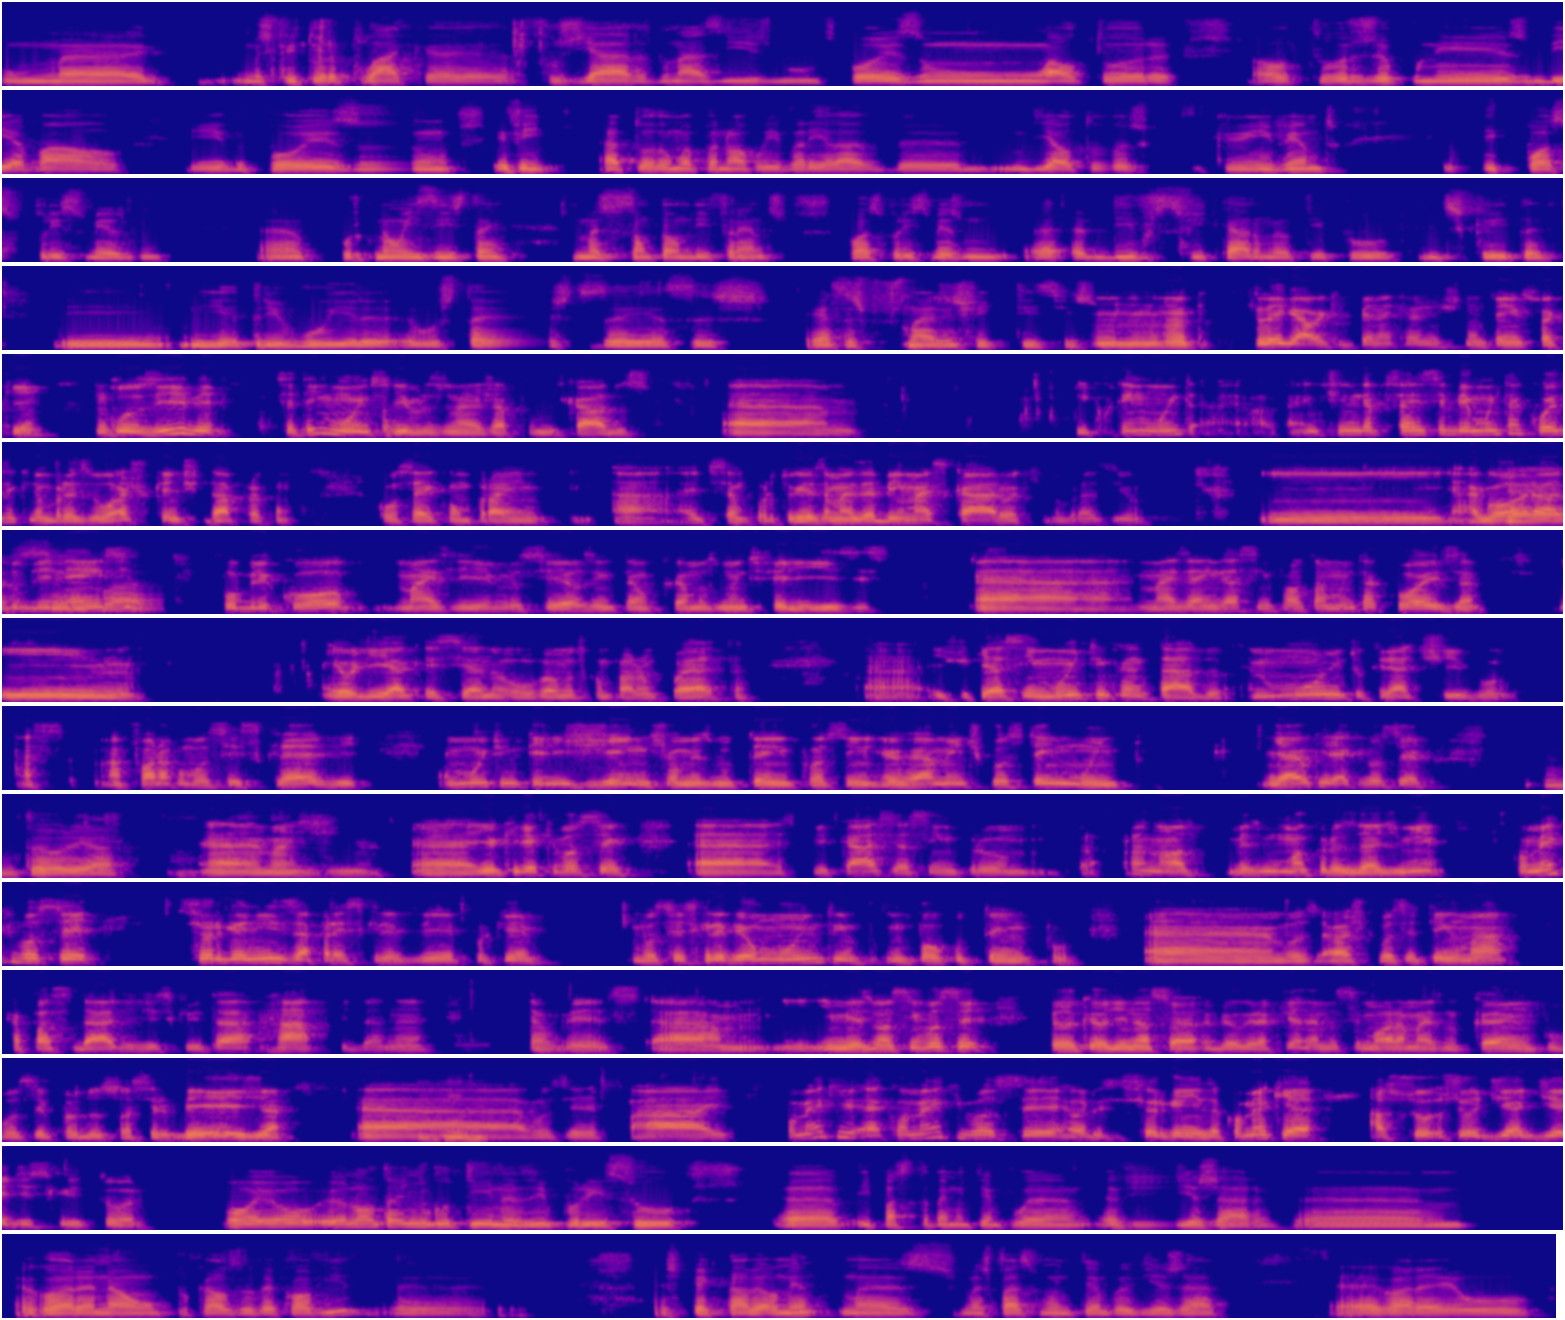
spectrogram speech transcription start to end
uma, uma escritora polaca refugiada do nazismo, depois um autor, autor japonês medieval, e depois, um, enfim, há toda uma panóplia e variedade de, de autores que invento e que posso, por isso mesmo, uh, porque não existem, mas são tão diferentes, posso por isso mesmo diversificar o meu tipo de escrita e, e atribuir os textos a, esses, a essas personagens fictícias. Uhum, que legal, que pena que a gente não tem isso aqui. Inclusive, você tem muitos livros né, já publicados. Uh, e tem muita. A gente ainda precisa receber muita coisa aqui no Brasil. Acho que a gente dá para consegue comprar em, a edição portuguesa, mas é bem mais caro aqui no Brasil. E agora é, a Dublinense sim, claro. publicou mais livros seus, então ficamos muito felizes. Uh, mas ainda assim falta muita coisa. E eu li esse ano o Vamos Comprar um Poeta uh, e fiquei assim muito encantado. É muito criativo a, a, forma como você escreve é muito inteligente ao mesmo tempo, assim, eu realmente gostei muito. E aí eu queria que você... Muito obrigado. É, imagina. É, eu queria que você é, explicasse, assim, para nós, mesmo uma curiosidade minha, como é que você se organiza para escrever, porque você escreveu muito em, em pouco tempo. É, eu acho que você tem uma capacidade de escrita rápida, né? Talvez. Um, e mesmo assim, você, pelo que eu li na sua biografia, né, você mora mais no campo, você produz sua cerveja, uh, uhum. você é pai. Como é que é, como é que você se organiza? Como é que é o seu dia a dia de escritor? Bom, eu, eu não tenho rotinas e por isso uh, e passo também muito tempo a, a viajar. Uh, agora não por causa da Covid, expectavelmente, mas mas passo muito tempo a viajar. agora eu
